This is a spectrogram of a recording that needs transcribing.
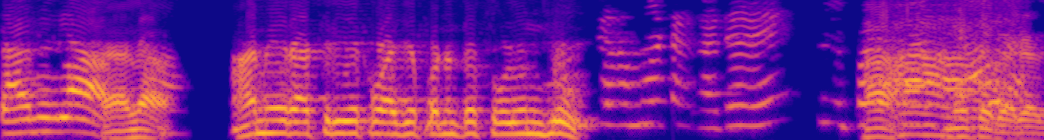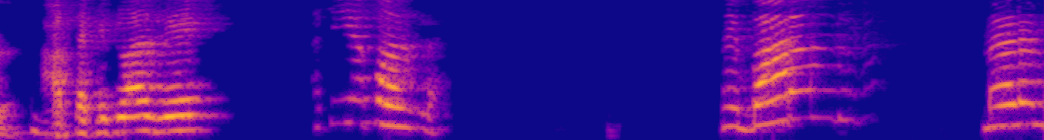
टायमिंग लावा. आम्ही रात्री एक वाजेपर्यंत चोळून घेऊ मोठा गाड्या आहे. तुम्ही हा, मोठं. आता किती वाजले आता एक वाजला. नाही, बारा वाजले? मॅडम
